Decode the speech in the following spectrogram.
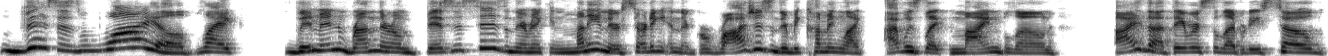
This is wild. Like women run their own businesses and they're making money and they're starting in their garages and they're becoming like, I was like mind blown. I thought they were celebrities. So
